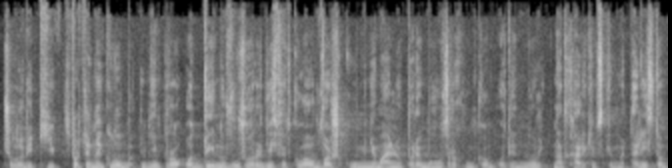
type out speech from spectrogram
чоловіків. Спортивний клуб Дніпро 1 в Ужгороді святкував важку мінімальну перемогу з рахунком 1-0 над харківським металістом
